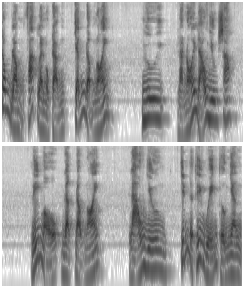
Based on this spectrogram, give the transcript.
trong lòng phát lên một trận, chấn động nói, Ngươi là nói Lão Dương sao? Lý Mộ gật đầu nói, Lão Dương chính là thiên quyển thượng nhân.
